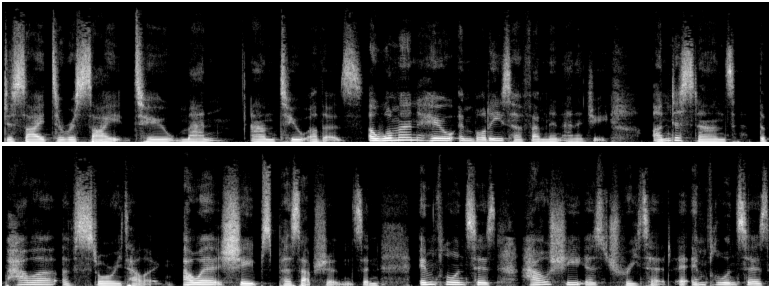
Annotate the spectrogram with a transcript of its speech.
decide to recite to men and to others. A woman who embodies her feminine energy understands the power of storytelling, it shapes perceptions and influences how she is treated. It influences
